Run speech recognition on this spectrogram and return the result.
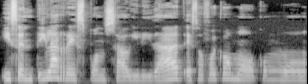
y sentí la responsabilidad, eso fue como como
